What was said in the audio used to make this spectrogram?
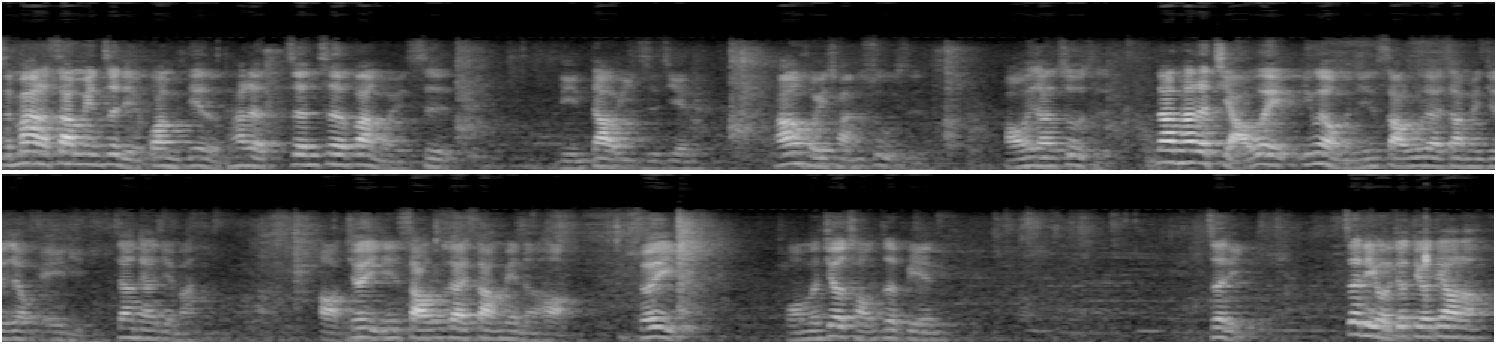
Smart 上面这里的光敏电阻，它的侦测范围是零到一之间，它回传数值。好，回传数值，那它的角位，因为我们已经烧录在上面，就是用 A 零，这样了解吗？好，就已经烧录在上面了哈，所以我们就从这边，这里，这里我就丢掉了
